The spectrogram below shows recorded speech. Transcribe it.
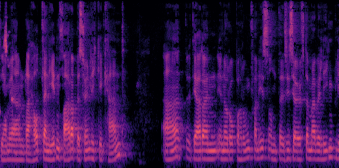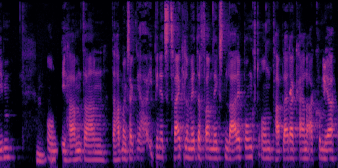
Die haben ja an der Hotline jeden Fahrer persönlich gekannt, äh, der da in, in Europa herumgefahren ist. Und das ist ja öfter mal bei liegen geblieben. Mhm. Und die haben dann, da hat man gesagt, ja, ich bin jetzt zwei Kilometer vor dem nächsten Ladepunkt und habe leider keinen Akku mehr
